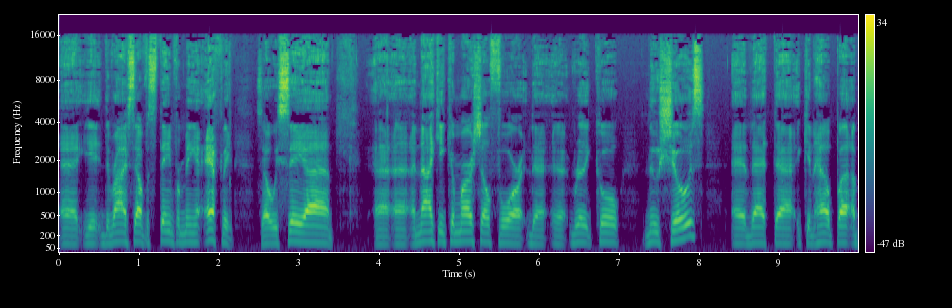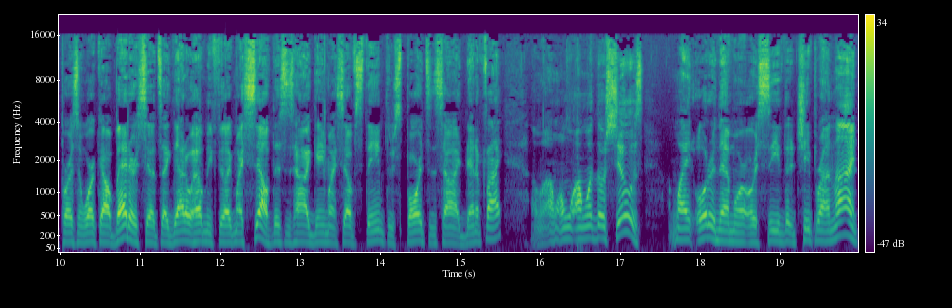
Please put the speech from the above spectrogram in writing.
uh, you derive self esteem from being an athlete. So we see uh, a, a, Nike commercial for the uh, really cool new shoes. Uh, that can help a person work out better. So it's like that'll help me feel like myself. This is how I gain my self esteem through sports. This is how I identify. I, I, I want those shoes. I might order them or, or see if they're cheaper online.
